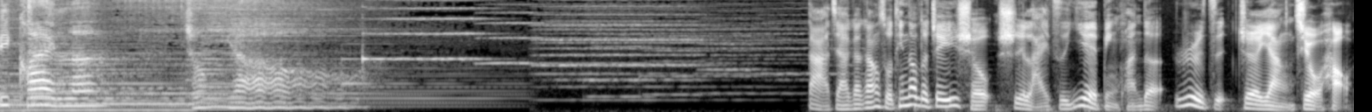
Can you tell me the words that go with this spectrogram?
比快乐重要。大家刚刚所听到的这一首是来自叶秉桓的《日子这样就好》。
